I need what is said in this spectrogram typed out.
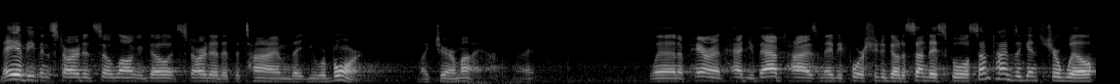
May have even started so long ago it started at the time that you were born, like Jeremiah, right? When a parent had you baptized, maybe forced you to go to Sunday school, sometimes against your will,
